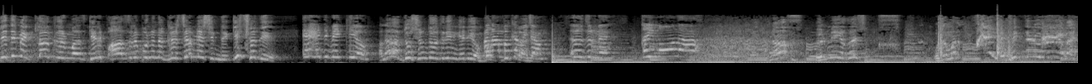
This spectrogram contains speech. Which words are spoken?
Ne demek lan kırmaz? Gelip ağzını burnunu kıracağım ya şimdi. Geç hadi. E hadi bekliyorum. Ana dur şunu da öldüreyim geliyorum. Bak, Anam bir tane. bakamayacağım. Öldürme. Kayınmoğla. Anam ölmüyor kız. O zaman efekten öldürüyor be.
